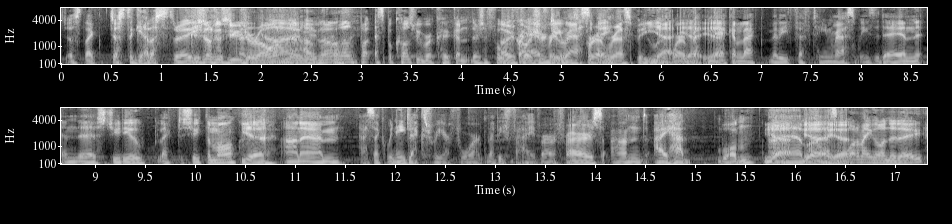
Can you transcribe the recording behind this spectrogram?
just like just to get us through? You don't just use your own, maybe, uh, no? Well, but it's because we were cooking. There's a photo Oh, for every recipe. for every recipe, yeah, we're yeah, yeah. making like maybe 15 recipes a day in the, in the studio, like to shoot them all. Yeah. And um, I was like, we need like three or four, maybe five air fryers, and I had one. Yeah, um, yeah, and I was yeah. like, what am I going to do?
